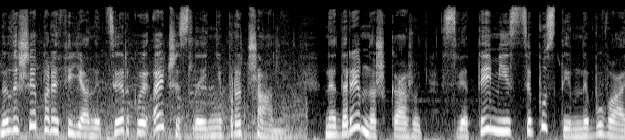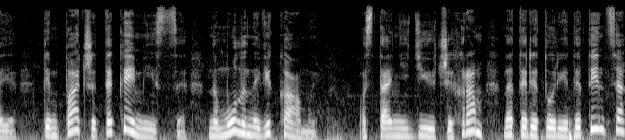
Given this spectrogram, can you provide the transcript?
не лише парафіяни церкви, а й численні прочани. Недаремно ж кажуть, святе місце пустим не буває, тим паче таке місце, намолене віками. Останній діючий храм на території дитинця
